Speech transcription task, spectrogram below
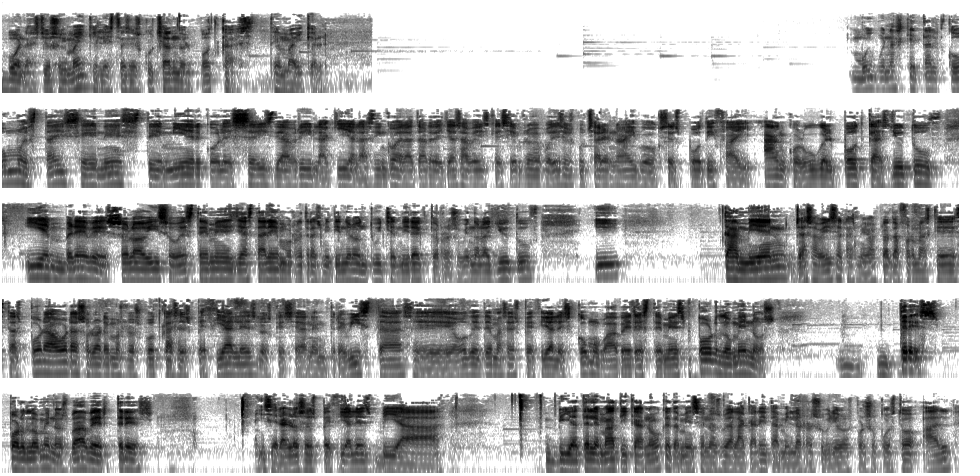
Buenas, yo soy Michael y estás escuchando el podcast de Michael. Muy buenas, ¿qué tal? ¿Cómo estáis en este miércoles 6 de abril aquí a las 5 de la tarde? Ya sabéis que siempre me podéis escuchar en iBox, Spotify, Anchor, Google Podcast, YouTube y en breve, solo aviso, este mes ya estaremos retransmitiéndolo en Twitch en directo, resubiéndolo a YouTube y también, ya sabéis, en las mismas plataformas que estas por ahora solo haremos los podcasts especiales, los que sean entrevistas eh, o de temas especiales, como va a haber este mes por lo menos tres por lo menos va a haber tres y serán los especiales vía vía telemática, ¿no? Que también se nos vea la cara y también les resubiremos, por supuesto, al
